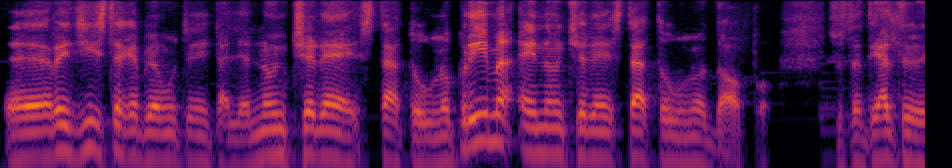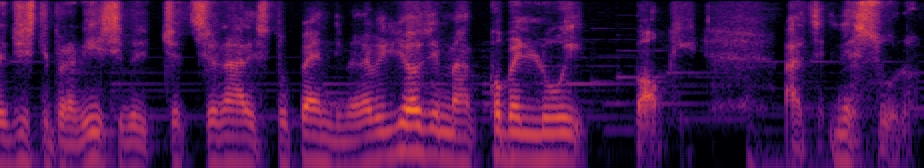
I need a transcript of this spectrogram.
eh, regista che abbiamo avuto in Italia. Non ce n'è stato uno prima e non ce n'è stato uno dopo. Sono stati altri registi bravissimi, eccezionali, stupendi, meravigliosi, ma come lui pochi, anzi nessuno.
